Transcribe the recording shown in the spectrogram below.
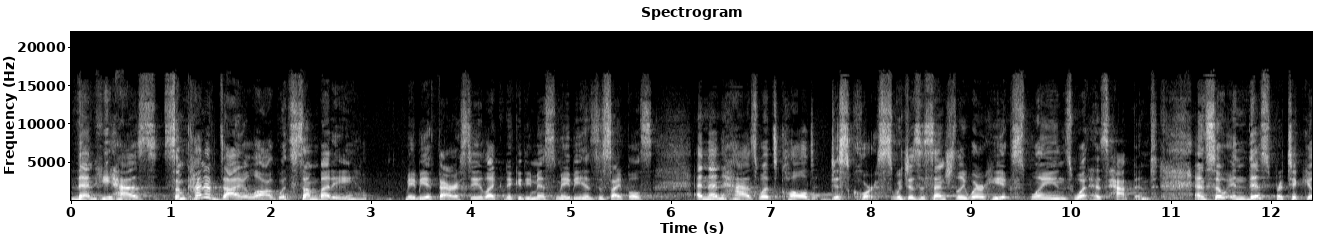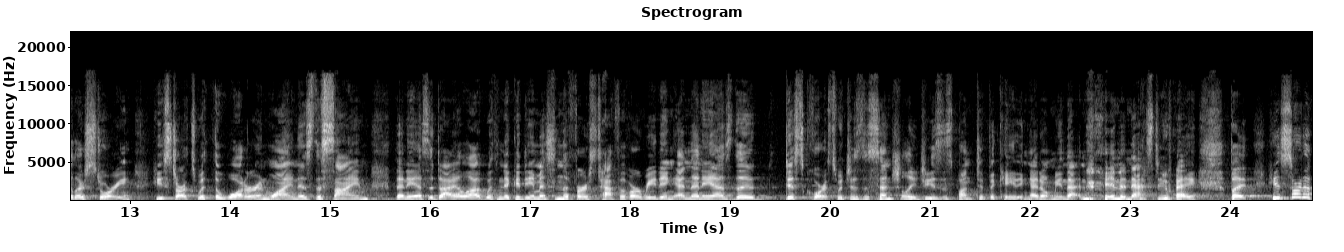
then he has some kind of dialogue with somebody, maybe a Pharisee like Nicodemus, maybe his disciples, and then has what's called discourse, which is essentially where he explains what has happened. And so in this particular story, he starts with the water and wine as the sign, then he has a dialogue with Nicodemus in the first half of our reading, and then he has the discourse, which is essentially Jesus pontificating. I don't mean that in a nasty way, but he's sort of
